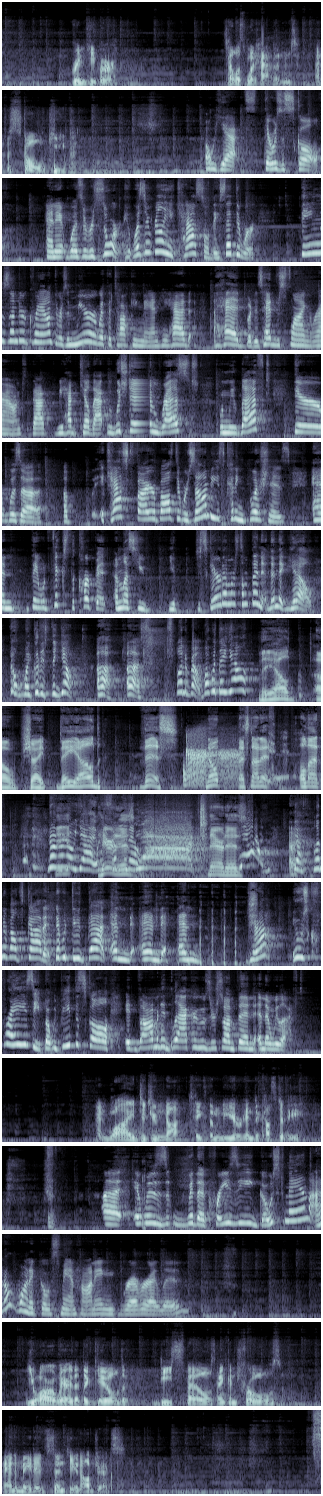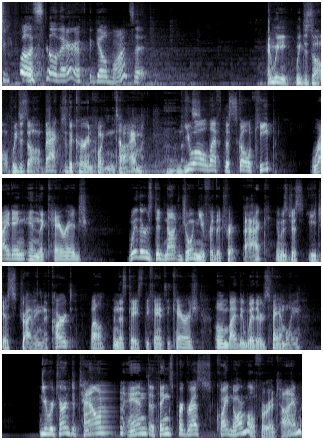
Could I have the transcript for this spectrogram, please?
Grinkeeper, tell us what happened at the Skull Keep. Oh, it's- There was a skull. And it was a resort. It wasn't really a castle. They said there were things underground. There was a mirror with a talking man. He had a head, but his head was flying around. That we had to kill that. We wished him rest when we left. There was a a it cast fireballs. There were zombies cutting bushes, and they would fix the carpet unless you you, you scared them or something, and then they yell. Oh my goodness, they yell. Uh, uh, Splinterbelt. What would they yell? They yelled, oh, shite. They yelled this. Nope, that's not it. Hold on. No, They- no, no. Yeah, it was Here it something is. else. What? There it is. Yeah, yeah, Splinterbelt's got it. They would do that, and and and yeah, it was crazy. But we beat the skull. It vomited black ooze or something, and then we left. And why did you not take the mirror into custody? Uh, it was with a crazy ghost man. I don't want a ghost man haunting wherever I live. You are aware that the Guild de-spells and controls animated sentient objects. Well, it's still there if the guild wants it. And we we dissolve. We dissolve back to the current point in time. Oh, nice. You all left the Skull Keep, riding in the carriage. Withers did not join you for the trip back. It was just Aegis driving the cart. Well, in this case, the fancy carriage owned by the Withers family. You returned to town, and uh, things progressed quite normal for a time.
